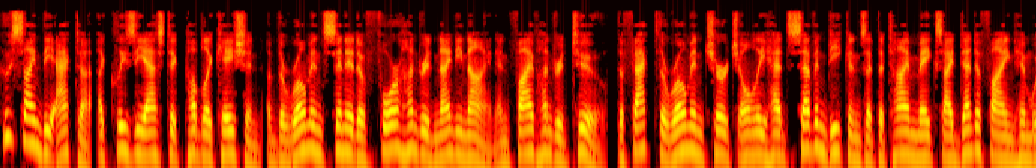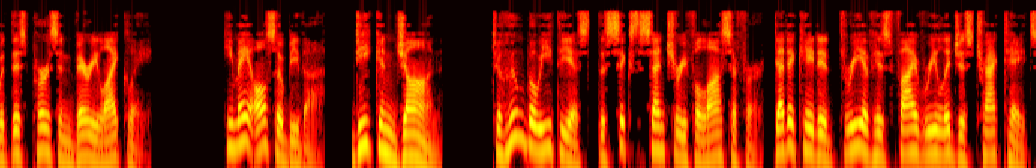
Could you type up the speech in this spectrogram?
who signed the Acta ecclesiastic publication of the Roman Synod of 499 and 502. The fact the Roman Church only had seven deacons at the time makes identifying him with this person very likely. He may also be the «Deacon John» to whom Boethius, the 6th-century philosopher, dedicated three of his five religious tractates,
